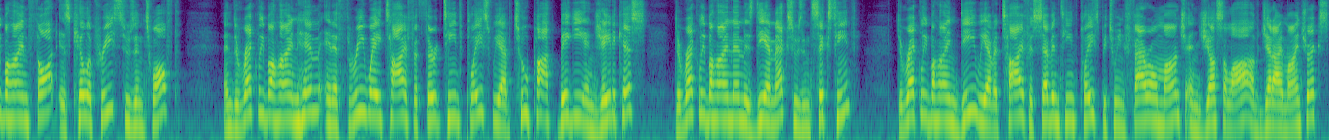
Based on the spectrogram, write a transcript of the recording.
behind Thought is Killah Priest, who's in twelfth. And directly behind him, in a three way tie for 13th place, we have Tupac, Biggie, and Jadakiss. Directly behind them is DMX, who's in 16th. Directly behind D, we have a tie for 17th place between Pharoahe Monch and Jus Allah of Jedi Mind Tricks.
